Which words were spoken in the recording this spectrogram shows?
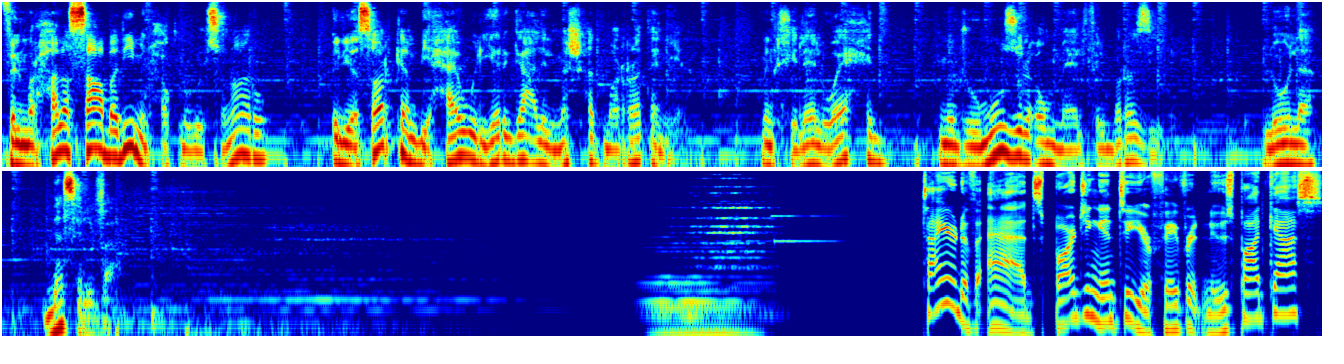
في المرحلة الصعبة دي من حكم بولسونارو اليسار كان بيحاول يرجع للمشهد مرة تانية من خلال واحد من رموز العمال في البرازيل لولا دا سيلفا Tired of ads barging into your favorite news podcasts?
